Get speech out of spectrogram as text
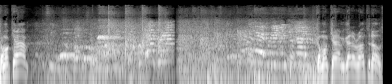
Come on, Cam. Here. Come on, Cam. You gotta run to those.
